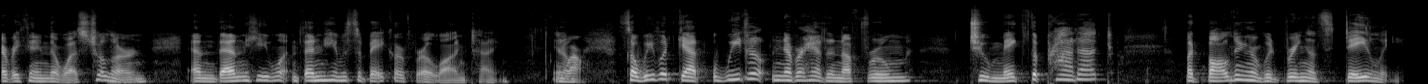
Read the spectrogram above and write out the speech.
everything there was to learn, and then he went. Then he was a baker for a long time. You know, Wow. so we would get. We don't, never had enough room to make the product, but Baldinger would bring us daily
